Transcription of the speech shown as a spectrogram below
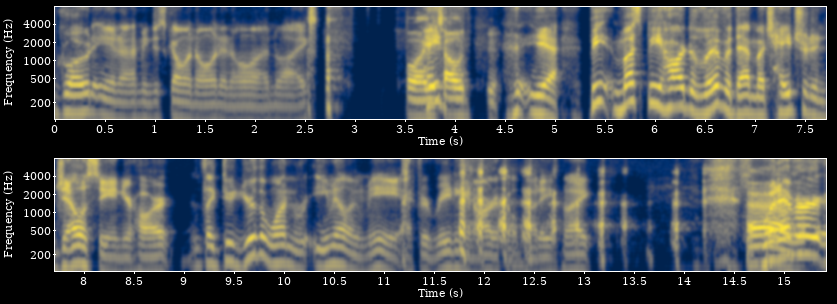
Gloating, you know, I mean, just going on and on. Like, boy, he told you. yeah, be must be hard to live with that much hatred and jealousy in your heart. It's like, dude, you're the one emailing me after reading an article, buddy. Like, whatever,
